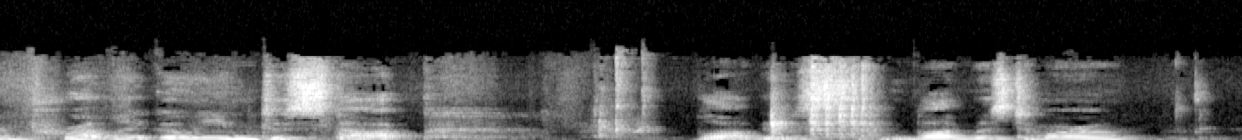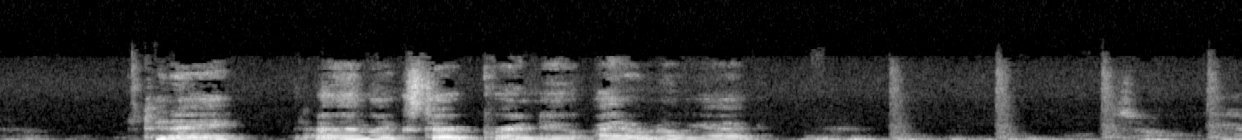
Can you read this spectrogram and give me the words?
I'm probably going to stop Vlogmas Vlogmas tomorrow, today, and then like start brand new. I don't know yet. So yeah.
